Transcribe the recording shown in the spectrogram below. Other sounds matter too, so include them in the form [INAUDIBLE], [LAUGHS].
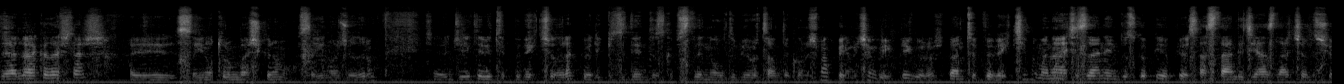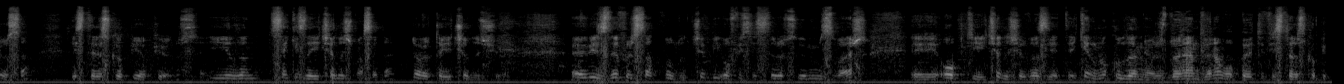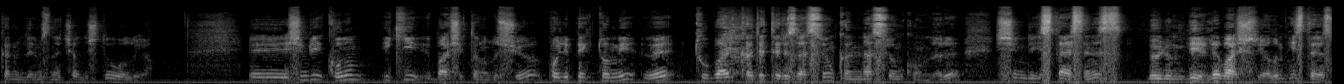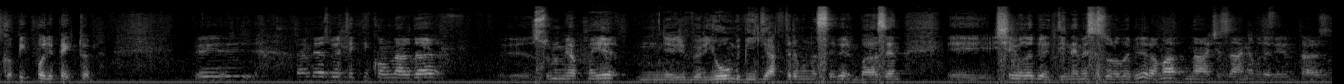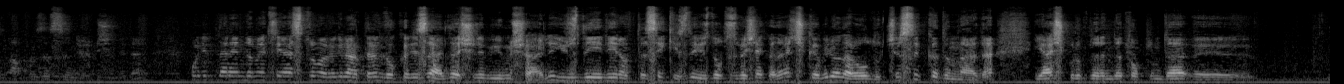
Değerli arkadaşlar, e, sayın oturum başkanım, sayın hocalarım. Şimdi öncelikle bir tüp bebekçi olarak böyle güzide endoskopislerin olduğu bir ortamda konuşmak benim için büyük bir gurur. Ben tüp bebekçiyim ama naçizane endoskopi yapıyoruz. Hastanede cihazlar çalışıyorsa histeroskopi yapıyoruz. Yılın 8 ayı çalışmasa da 4 ayı çalışıyor. E, biz de fırsat buldukça bir ofis histeroskopimiz var. E, optiği çalışır vaziyetteyken onu kullanıyoruz. Dönem dönem operatif histeroskopik kanüllerimizin de çalıştığı oluyor. Ee, şimdi konum iki başlıktan oluşuyor. Polipektomi ve tubal kateterizasyon, kanülasyon konuları. Şimdi isterseniz bölüm 1 ile başlayalım. Histeroskopik polipektomi. Ee, ben biraz böyle teknik konularda e, sunum yapmayı e, böyle yoğun bir bilgi aktarımını severim. Bazen e, şey olabilir, dinlemesi zor olabilir ama naçizane bu da benim tarzım. Aklınıza sığınıyorum şimdiden. Polipler endometriyal stroma ve glantların lokalize halde aşırı büyümüş hali. %7.8'de %35'e kadar çıkabiliyorlar oldukça sık kadınlarda. Yaş gruplarında toplumda e,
